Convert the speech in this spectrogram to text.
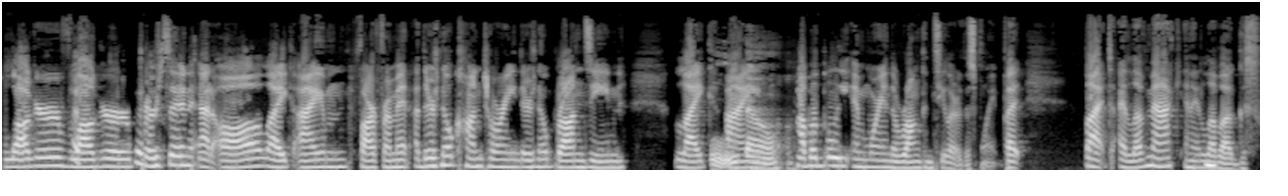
blogger, vlogger person at all. Like I'm far from it. There's no contouring, there's no bronzing. Like no. I probably am wearing the wrong concealer at this point. But but I love Mac and I love Uggs.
